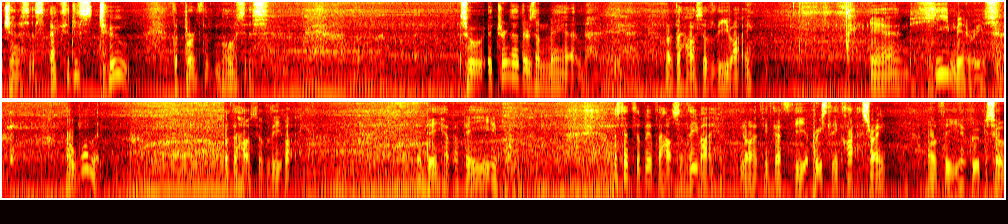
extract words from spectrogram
Genesis, Exodus 2, the birth of Moses. So it turns out there's a man of the house of Levi, and he marries a woman of the house of Levi. And they have a babe ostensibly of the House of Levi. You know, I think that's the uh, priestly class, right, of the uh, group. So,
